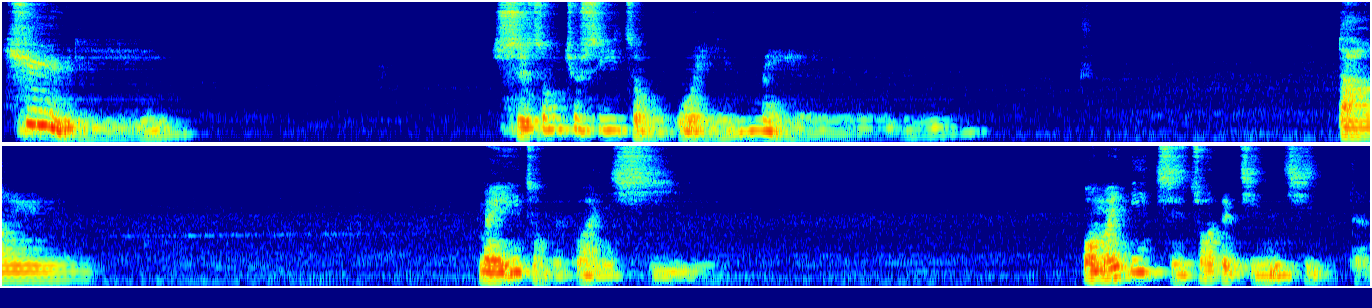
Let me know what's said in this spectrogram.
距离始终就是一种唯美。当每一种的关系，我们一直抓得紧紧的，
